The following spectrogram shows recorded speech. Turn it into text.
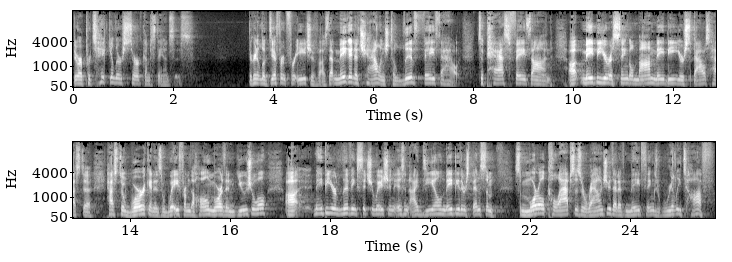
there are particular circumstances. They're going to look different for each of us. That make it a challenge to live faith out, to pass faith on. Uh, maybe you're a single mom. Maybe your spouse has to, has to work and is away from the home more than usual. Uh, maybe your living situation isn't ideal. Maybe there's been some, some moral collapses around you that have made things really tough.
